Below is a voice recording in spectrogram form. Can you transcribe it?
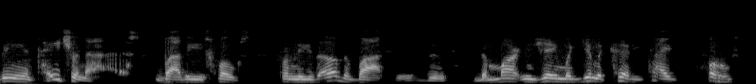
being patronized by these folks from these other boxes, the, the Martin J. McGillicuddy type folks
